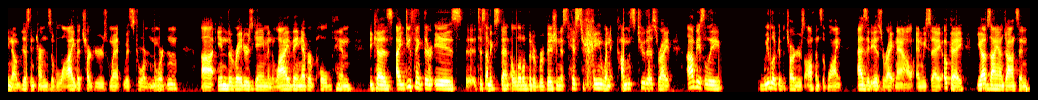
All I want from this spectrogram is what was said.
know, just in terms of why the Chargers went with Storm Norton uh, in the Raiders game and why they never pulled him because I do think there is, uh, to some extent, a little bit of revisionist history when it comes to this, right? Obviously, we look at the Chargers' offensive line as it is right now, and we say, okay, you have Zion Johnson,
